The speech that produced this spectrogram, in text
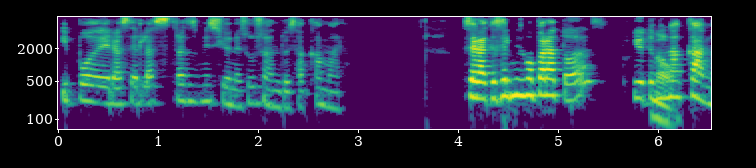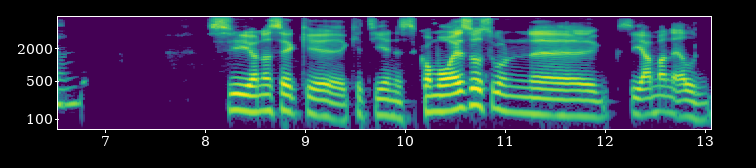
y poder hacer las transmisiones usando esa cámara. ¿Será que es el mismo para todas? Porque yo tengo una Canon. Sí, yo no sé qué, qué tienes. Como eso es un, eh, se llaman el,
